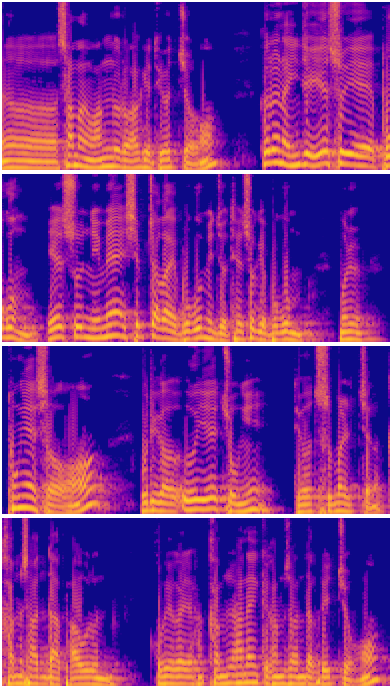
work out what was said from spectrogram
어, 사망 왕로로 하게 되었죠. 그러나 이제 예수의 복음, 예수님의 십자가의 복음이죠. 대속의 복음을 통해서 우리가 의의 종이 되었음을 저는 감사한다. 바울은 고백하여 감- 하나님께 감사한다 그랬죠.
